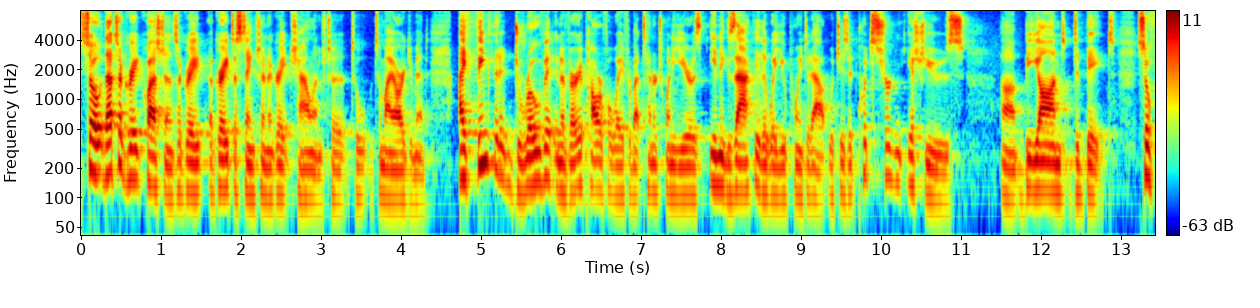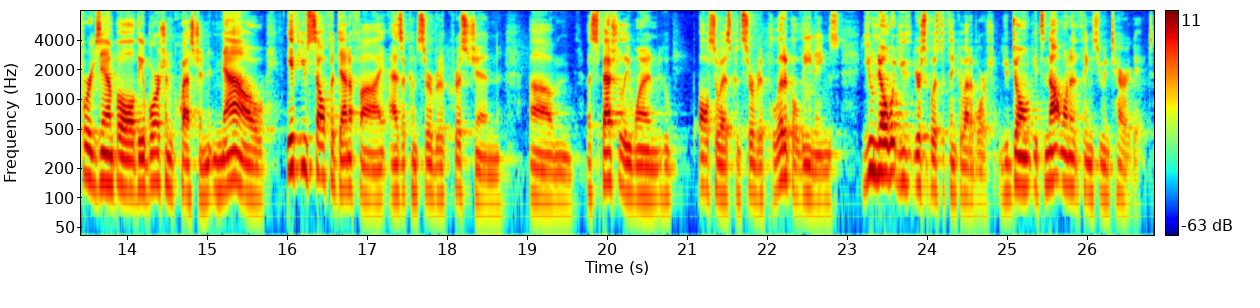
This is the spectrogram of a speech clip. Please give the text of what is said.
So that's a great question. It's a great, a great distinction, a great challenge to, to, to my argument. I think that it drove it in a very powerful way for about 10 or 20 years in exactly the way you pointed out, which is it puts certain issues uh, beyond debate. So, for example, the abortion question now, if you self identify as a conservative Christian, um, especially one who also has conservative political leanings, you know what you, are supposed to think about abortion. You don't, it's not one of the things you interrogate.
